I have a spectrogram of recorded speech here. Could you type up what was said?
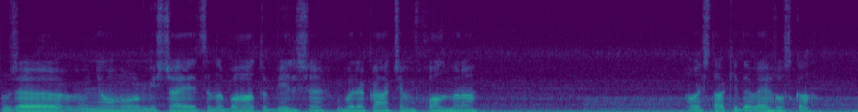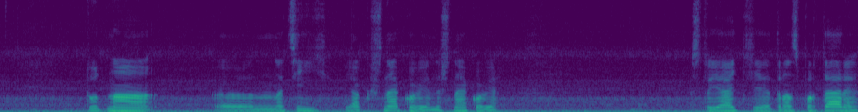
Вже в нього вміщається набагато більше буряка, ніж в Холмера. Ось так іде вигрузка. Тут на, е, на цій як, шнекові, не шнекові, стоять е, транспортери,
